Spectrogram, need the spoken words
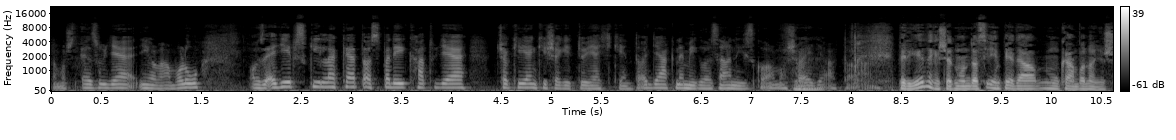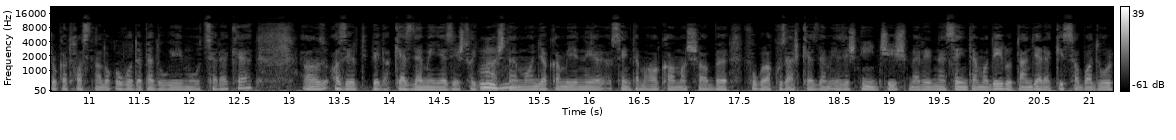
Na most ez ugye nyilvánvaló. Az egyéb skilleket, az pedig hát ugye csak ilyen kisegítő jegyként adják, nem igazán izgalmas hmm. egyáltalán. Pedig érdekeset mondasz, én például munkámban nagyon sokat használok óvodapedagógiai módszereket, az, azért például kezdeményezést, hogy más nem mondjak, aminél szerintem alkalmasabb foglalkozás kezdeményezés nincs is, mert én szerintem a délután gyerek kiszabadul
